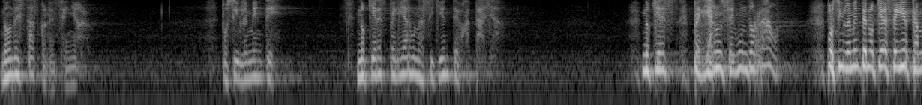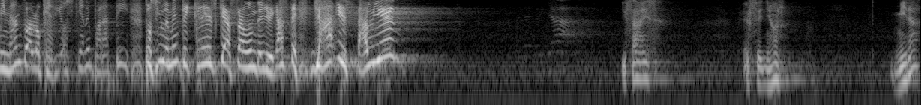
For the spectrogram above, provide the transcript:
¿Dónde estás con el Señor? Posiblemente no quieres pelear una siguiente batalla. No quieres pelear un segundo round. Posiblemente no quieres seguir caminando a lo que Dios tiene para ti. Posiblemente crees que hasta donde llegaste ya está bien. Y sabes, el Señor mira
